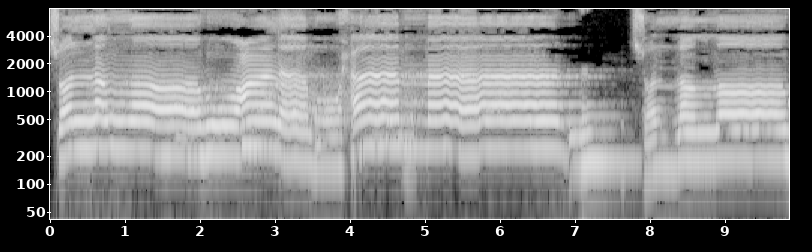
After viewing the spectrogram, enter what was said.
صلى الله على محمد. صلى الله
